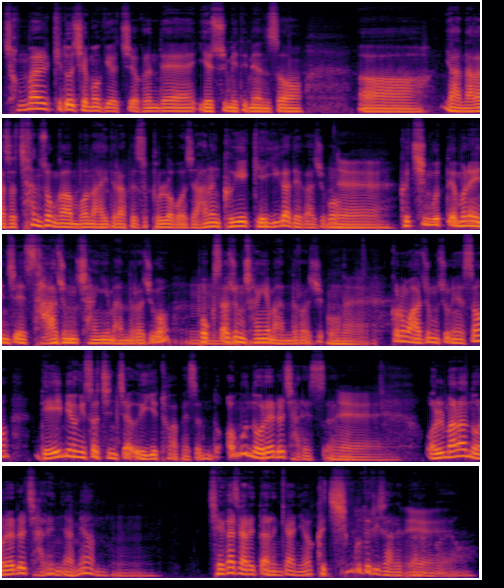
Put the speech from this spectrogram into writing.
정말 기도 제목이었죠. 그런데 예수 믿으면서 아, 야 나가서 찬송가 한번 아이들 앞에서 불러보자 하는 그게 계기가 돼가지고 네. 그 친구 때문에 이제 사중창이 만들어지고 음. 복사중창이 만들어지고 네. 그런 와중 중에서 네 명이서 진짜 의기투합해서 너무 노래를 잘했어요. 네. 얼마나 노래를 잘했냐면 음. 제가 잘했다는 게 아니에요. 그 친구들이 잘했다는 예. 거예요.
